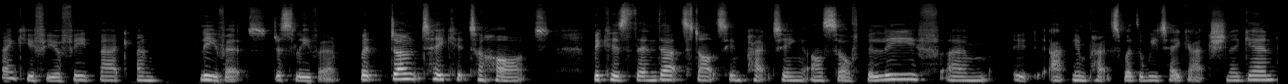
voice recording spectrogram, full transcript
Thank you for your feedback and leave it. Just leave it. But don't take it to heart because then that starts impacting our self belief. Um, it impacts whether we take action again.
